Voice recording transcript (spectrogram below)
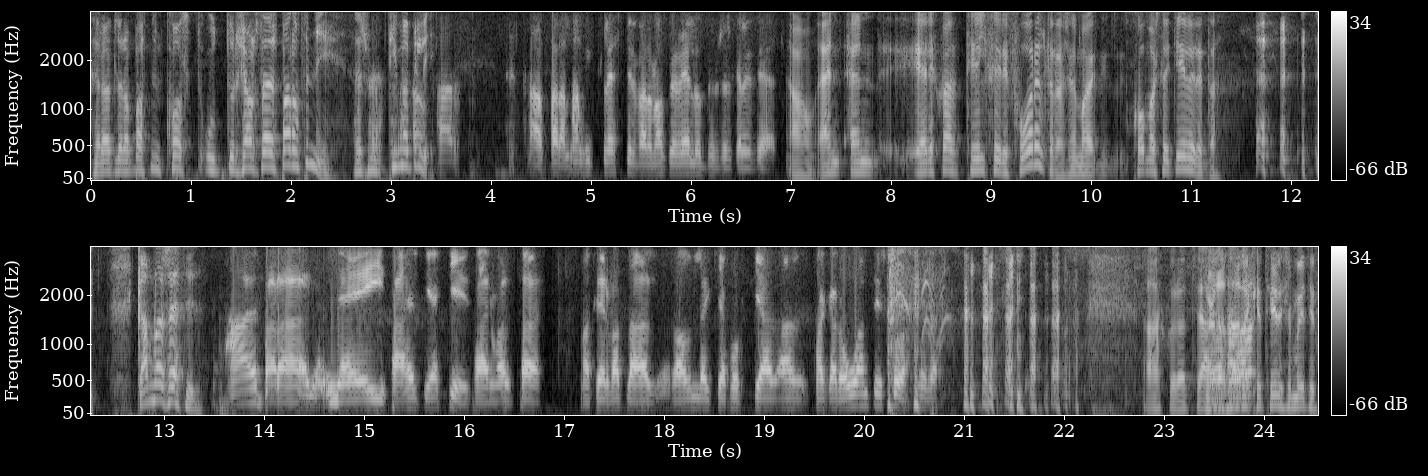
þegar öllur á bátnin kolt út úr sjálfstæðisbaráttunni þessum tímabili Það fara langt flestir fara nokkuð vel út um ég segja Já, en, en er eitthvað til fyrir foreldra sem að komast ekki yfir þetta? Gamla settið? Það er bara, nei, það held ég ekki. Það er það maður fer valla að ráðleggja fólki að, að taka róandi sko. Akkurat Já, það, það er ekki til sem heitir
